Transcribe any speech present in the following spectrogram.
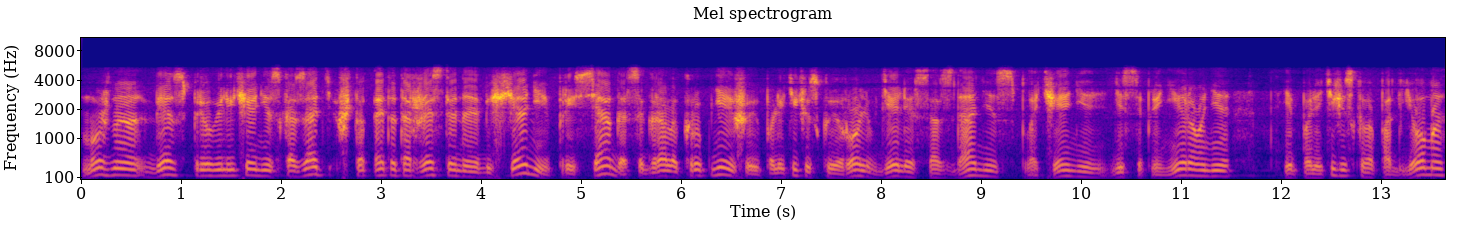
Можно без преувеличения сказать, что это торжественное обещание, присяга, сыграло крупнейшую политическую роль в деле создания, сплочения, дисциплинирования и политического подъема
